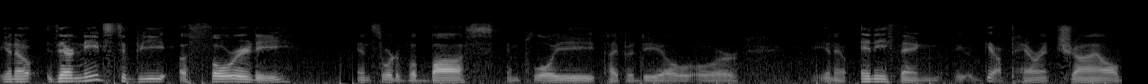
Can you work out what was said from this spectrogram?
you know, there needs to be authority and sort of a boss employee type of deal or you know anything, get a parent child,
